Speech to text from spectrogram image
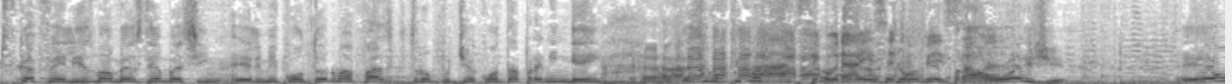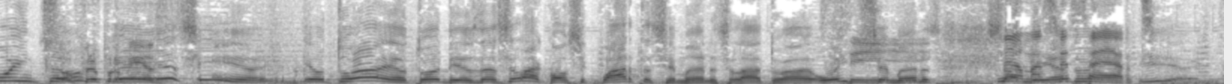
tu fica feliz, mas ao mesmo tempo, assim, ele me contou numa fase que tu não podia contar pra ninguém. Então, assim, o que você Ah, segurar isso é difícil, pra né? hoje. Eu então. Sofreu por mês. Assim, eu tô, eu tô desde a, sei lá, qual se quarta semana, sei lá, tô há oito Sim. semanas. Não, mas fez sabendo certo. e-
